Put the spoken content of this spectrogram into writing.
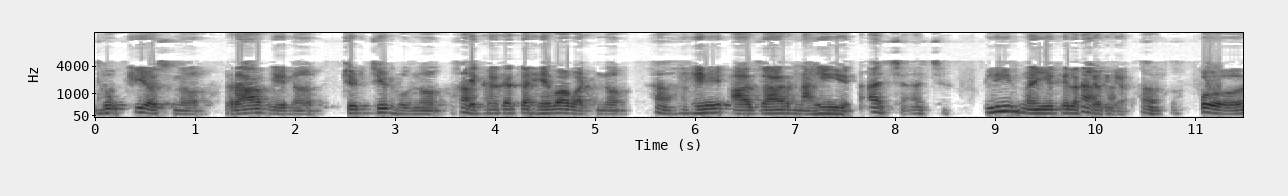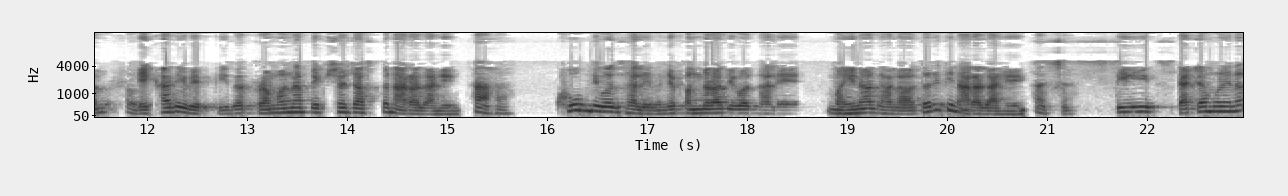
दुःखी असणं राग येणं चिडचिड होणं. एखाद्याचा हेवा वाटणं हा आजार नाहीये. अच्छा अच्छा. प्लीज नाहीये ते हा, लक्षात घ्या. पण. एखादी व्यक्ती जर प्रमाणापेक्षा जास्त नाराज हा. खूप दिवस झाले म्हणजे पंधरा दिवस झाले महिना झाला तरी ती नाराज आहे. अच्छा. ती त्याच्यामुळे ना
